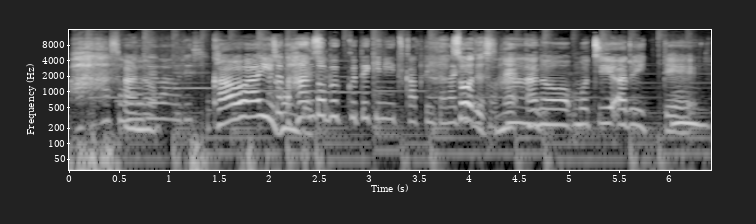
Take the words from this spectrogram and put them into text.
ああそれは嬉しい。可愛いちょっとハンドブック的に使っていただけるとそうですね、はい。あの持ち歩いて、うん。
